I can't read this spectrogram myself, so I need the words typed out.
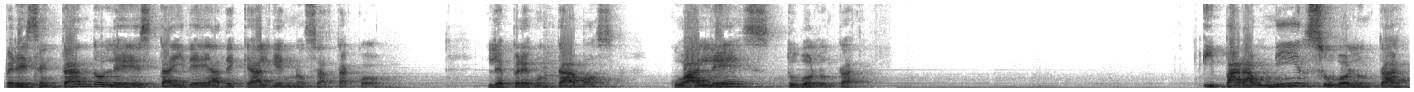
presentándole esta idea de que alguien nos atacó, le preguntamos, ¿cuál es tu voluntad? Y para unir su voluntad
